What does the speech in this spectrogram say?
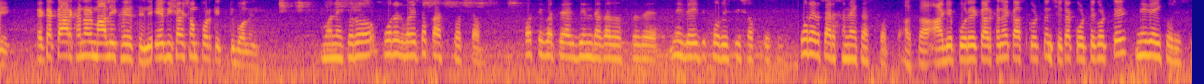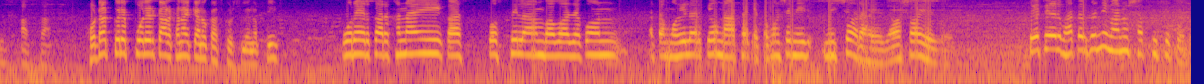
একটা কারখানার মালিক হয়েছেন। এই বিষয় সম্পর্কে একটু বলেন। মনে করো পরের বাড়িতে কাজ করতাম। করতে করতে একদিন দেখা যাচ্ছে যে নিজেই করেছি সব কিছু পরের কারখানায় কাজ করতাম। আচ্ছা আগে পরের কারখানায় কাজ করতেন সেটা করতে করতে? নিজেই করেছি। আচ্ছা হঠাৎ করে পরের কারখানায় কেন কাজ করছিলেন আপনি? পরের কারখানায় কাজ করছিলাম বাবা যখন একটা মহিলার কেউ না থাকে তখন সে নি- নিঃস্বহারা হয়ে যায় অসহায় হয়ে যায়। পেটের ভাতের জন্য মানুষ সব কিছু করে।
